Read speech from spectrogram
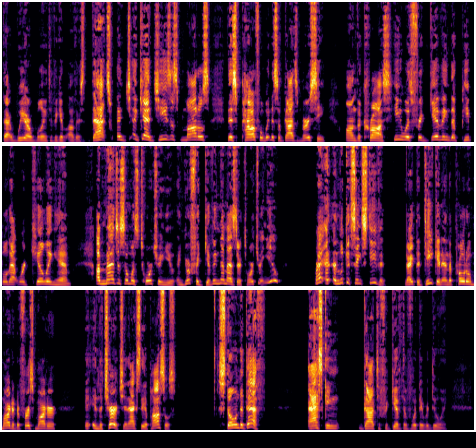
that we are willing to forgive others. That's, and again, Jesus models this powerful witness of God's mercy on the cross. He was forgiving the people that were killing him. Imagine someone's torturing you and you're forgiving them as they're torturing you, right? And, and look at St. Stephen, right? The deacon and the proto martyr, the first martyr in, in the church in Acts of the Apostles, stoned to death, asking God to forgive them for what they were doing.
